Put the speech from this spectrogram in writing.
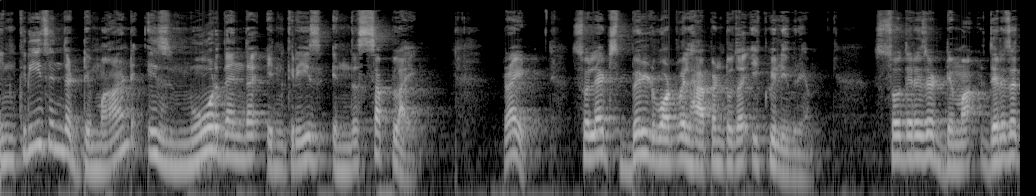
increase in the demand is more than the increase in the supply. Right? So let's build what will happen to the equilibrium. So there is a demand there is a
